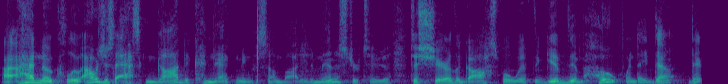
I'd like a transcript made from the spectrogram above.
I had no clue. I was just asking God to connect me with somebody to minister to, to share the gospel with, to give them hope when they don't, they're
